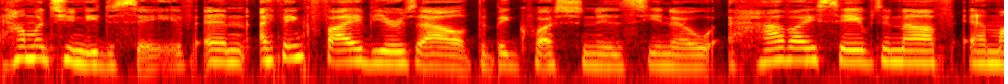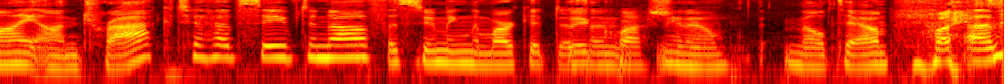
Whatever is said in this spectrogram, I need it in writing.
how much you need to save. And I think five years out, the big question is, you know, have I saved enough? Am I on track to have saved enough? Assuming the market doesn't, you know, melt down. Right. Um,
